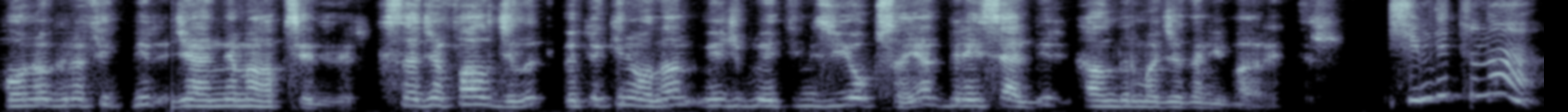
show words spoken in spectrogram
pornografik bir cehenneme hapsedilir. Kısaca falcılık ötekine olan mecburiyetimizi yok sayan bireysel bir kandırmacadan ibarettir. Şimdi Tuna,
